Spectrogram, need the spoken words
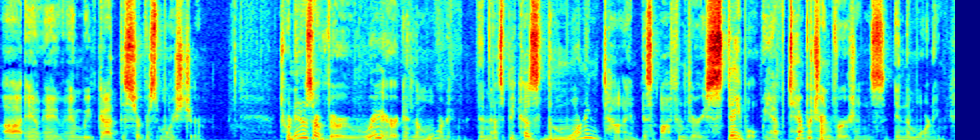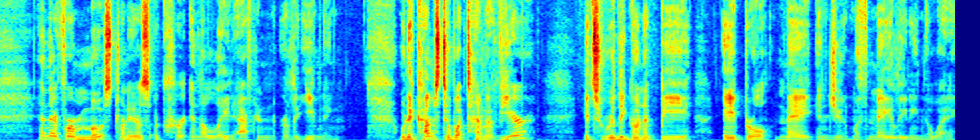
uh, and, and, and we've got the surface moisture. Tornadoes are very rare in the morning, and that's because the morning time is often very stable. We have temperature inversions in the morning, and therefore most tornadoes occur in the late afternoon, early evening. When it comes to what time of year, it's really going to be April, May, and June, with May leading the way.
